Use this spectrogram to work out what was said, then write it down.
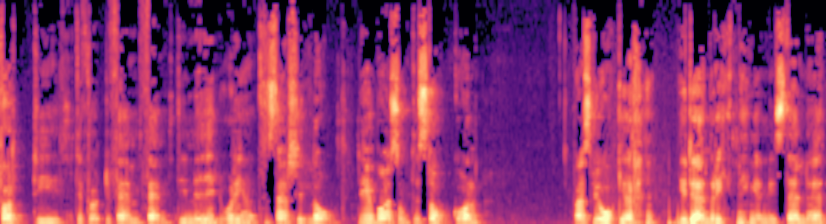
40 till 45, 50 mil och det är inte särskilt långt. Det är bara som till Stockholm. Fast vi åker i den riktningen istället.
